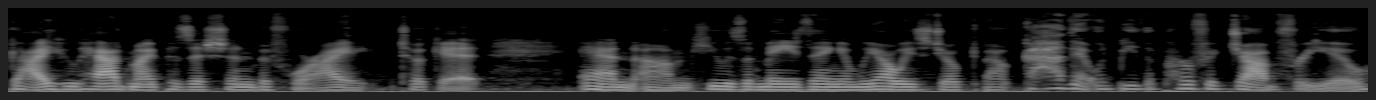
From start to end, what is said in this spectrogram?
guy who had my position before I took it. And um, he was amazing. And we always joked about, God, that would be the perfect job for you.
